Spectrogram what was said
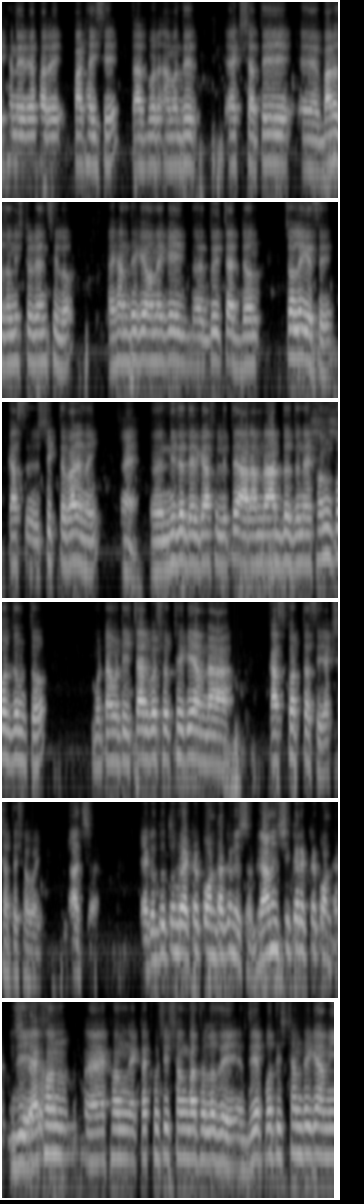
এখানে রেফারে পাঠাইছে। তারপর আমাদের একসাথে বারো জন স্টুডেন্ট ছিল। এখান থেকে অনেকেই দুই চারজন চলে গেছে। কাজ শিখতে পারে নাই। হ্যাঁ। নিজেদের গাফিলিতে আর আমরা আট জন এখন পর্যন্ত মোটামুটি চার বছর থেকে আমরা কাজ করতেছি একসাথে সবাই। আচ্ছা। এখন তো তোমরা একটা কন্ট্যাক্ট নিয়েছো গ্রামীণ শিক্ষার একটা কন্ট্যাক্ট জি এখন এখন একটা খুশির সংবাদ হলো যে যে প্রতিষ্ঠান থেকে আমি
